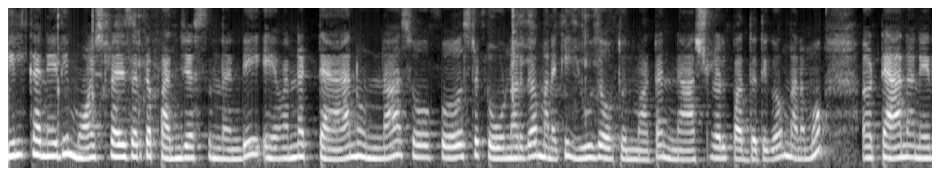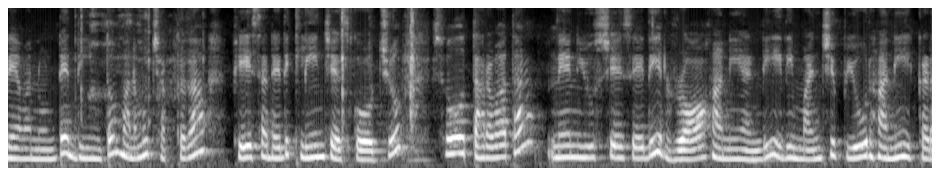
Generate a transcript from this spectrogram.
మిల్క్ అనేది మాయిశ్చరైజర్గా పనిచేస్తుందండి. ఏమన్నా ట్యాన్ ఉన్నా సో ఫస్ట్ టోనర్గా మనకి యూజ్ అవుతుందన్నమాట. న్యాచురల్ పద్ధతిగా మనము ట్యాన్ అనేది ఏమన్నా ఉంటే దీంతో మనము చక్కగా ఫేస్ అనేది క్లీన్ చేసుకోవచ్చు. సో తర్వాత నేను యూస్ చేసేది రా హనీ అండి. ఇది మంచి ప్యూర్ హనీ ఇక్కడ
